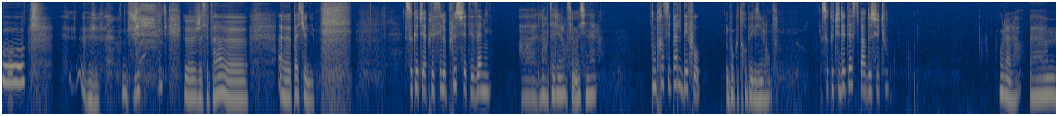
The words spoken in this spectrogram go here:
Oh. Euh, je, sais pas. Euh, passionné. Ce que tu apprécies le plus chez tes amis. Ah, l'intelligence émotionnelle. Ton principal défaut. Beaucoup trop exigeante. Ce que tu détestes par-dessus tout Oh là là. Euh,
